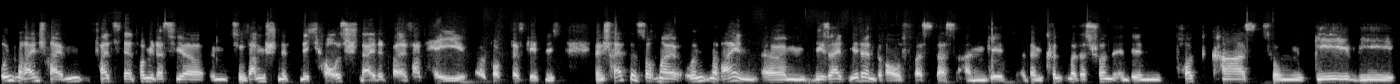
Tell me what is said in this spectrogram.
unten reinschreiben, falls der Tommy das hier im Zusammenschnitt nicht rausschneidet, weil er sagt, hey, Bob, das geht nicht. Dann schreibt es doch mal unten rein. Ähm, wie seid ihr denn drauf, was das angeht? Dann könnten wir das schon in den Podcast zum G wie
